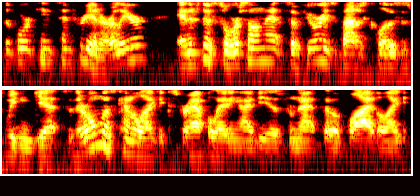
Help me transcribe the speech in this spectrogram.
the 14th century and earlier. And there's no source on that, so Fiore is about as close as we can get. So they're almost kind of like extrapolating ideas from that to apply to like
